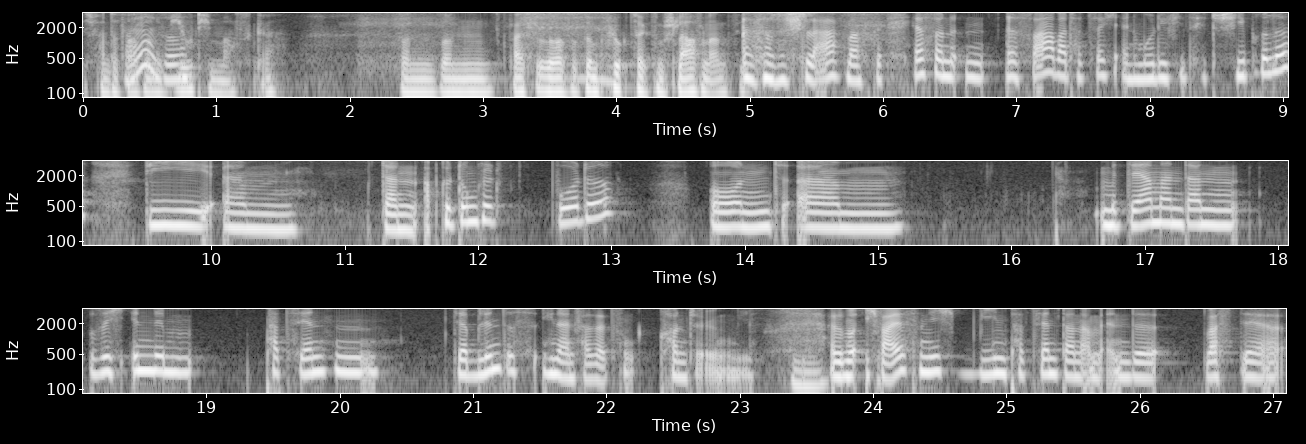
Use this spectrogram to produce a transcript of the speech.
ich fand das war so eine Beauty-Maske. So ein, so ein, weißt du, sowas, was du im Flugzeug zum Schlafen anziehst. Also eine Schlafmaske. Ja, es war, es war aber tatsächlich eine modifizierte Skibrille, die ähm, dann abgedunkelt wurde und ähm, mit der man dann sich in dem Patienten, der blind ist, hineinversetzen konnte irgendwie. Also ich weiß nicht, wie ein Patient dann am Ende, was der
